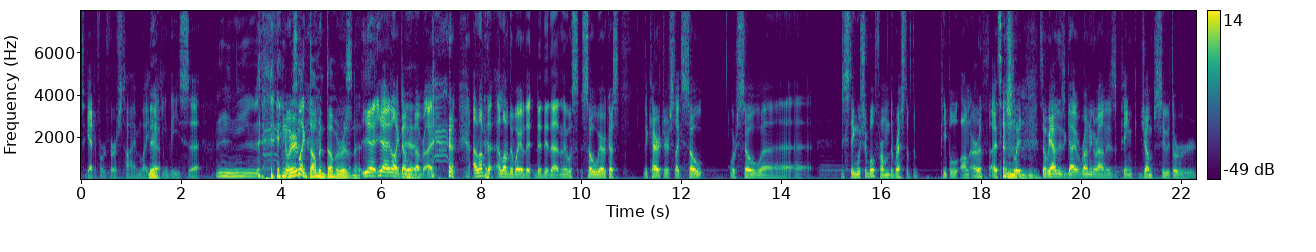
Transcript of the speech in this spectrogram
together for the first time, like Yeah. making these. Uh, very like Dumb and Dumber, isn't it? Yeah, yeah, like Dumb and Dumber. I, I love the I love the way that they did that, and it was so weird because the characters like so were so uh, distinguishable from the rest of the people on Earth, essentially. Mm, mm, mm. So we have this guy running around in his pink jumpsuit or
